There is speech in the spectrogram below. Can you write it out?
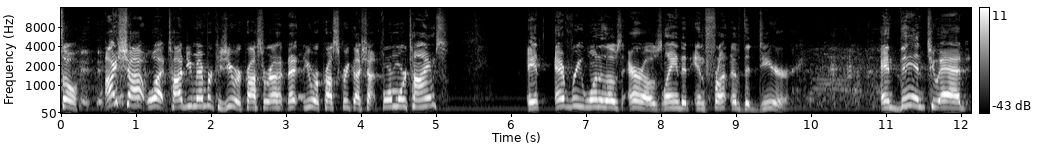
So I shot what? Todd, you remember? Because you were across the road, you were across the creek. I shot four more times, and every one of those arrows landed in front of the deer. And then to add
